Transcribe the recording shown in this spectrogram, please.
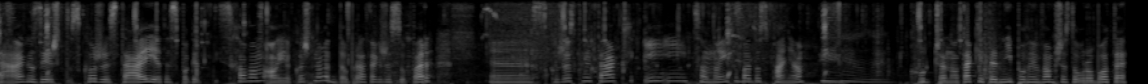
Tak, zjesz to, skorzystaj. Ja te spaghetti schowam. O, jakoś nawet dobra, także super. E, skorzystaj tak i, i co? No i chyba do spania. Kurczę, no takie te dni, powiem wam, przez tą robotę,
